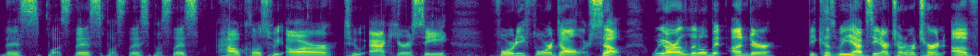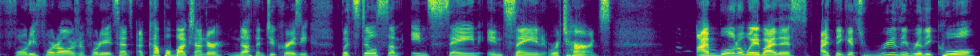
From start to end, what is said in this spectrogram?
this plus this plus this plus this, how close we are to accuracy. $44. So we are a little bit under because we have seen our total return of $44.48, a couple bucks under, nothing too crazy, but still some insane, insane returns. I'm blown away by this. I think it's really, really cool.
